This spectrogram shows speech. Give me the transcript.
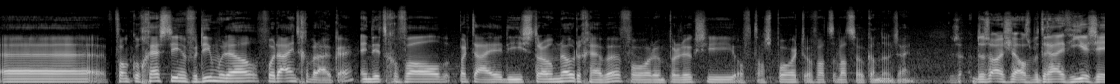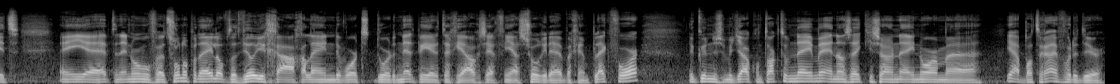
uh, van congestie een verdienmodel voor de eindgebruiker. In dit geval partijen die stroom nodig hebben voor hun productie of transport of wat, wat zo kan doen zijn. Dus, dus als je als bedrijf hier zit en je hebt een enorme hoeveelheid zonnepanelen, of dat wil je graag, alleen er wordt door de netbeheerder tegen jou gezegd van ja, sorry, daar hebben we geen plek voor. Dan kunnen ze met jou contact opnemen en dan zet je zo'n enorme ja, batterij voor de deur.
